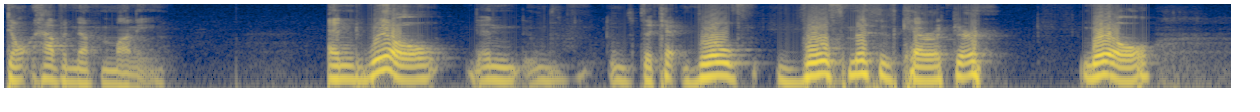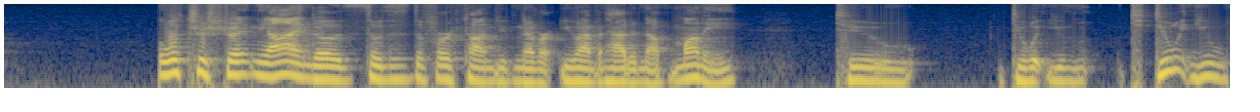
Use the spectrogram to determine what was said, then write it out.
don't have enough money. And Will and the Will Will Smith's character, Will looks her straight in the eye and goes, "So this is the first time you've never you haven't had enough money to do what you to do what you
